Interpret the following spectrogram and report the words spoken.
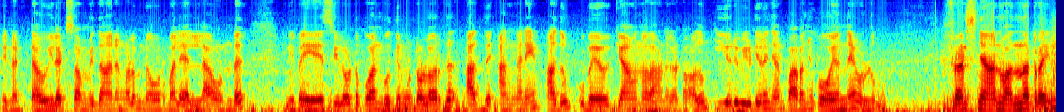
പിന്നെ ടോയ്ലറ്റ് സംവിധാനങ്ങളും നോർമൽ എല്ലാം ഉണ്ട്. ഇനിയിപ്പോൾ എ സിയിലോട്ട് പോകാൻ ബുദ്ധിമുട്ടുള്ളവർക്ക് അത് അങ്ങനെയും അതും ഉപയോഗിക്കാവുന്നതാണ് കേട്ടോ. അതും ഈ ഒരു വീഡിയോയിൽ ഞാൻ പറഞ്ഞു പോയെന്നേ ഉള്ളൂ. ഫ്രണ്ട്സ് ഞാൻ വന്ന ട്രെയിൻ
